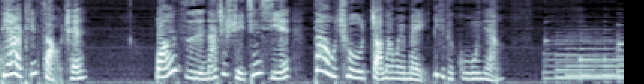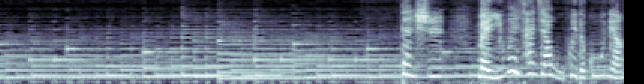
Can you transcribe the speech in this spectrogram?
第二天早晨。王子拿着水晶鞋到处找那位美丽的姑娘，但是每一位参加舞会的姑娘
